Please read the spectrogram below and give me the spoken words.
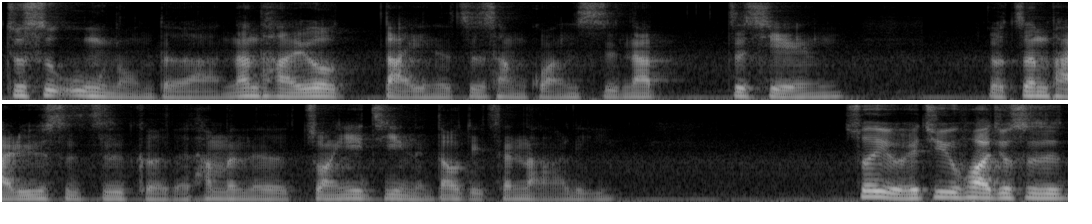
就是务农的啊，那他又打赢了这场官司，那这些有正牌律师资格的，他们的专业技能到底在哪里？所以有一句话就是，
